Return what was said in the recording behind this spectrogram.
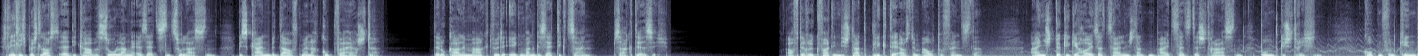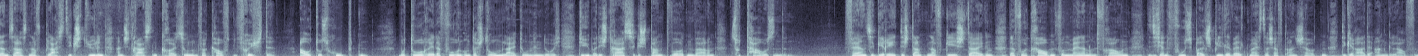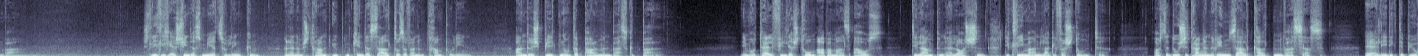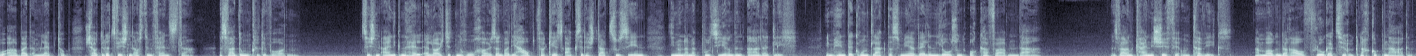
Schließlich beschloss er, die Kabel so lange ersetzen zu lassen, bis kein Bedarf mehr nach Kupfer herrschte. Der lokale Markt würde irgendwann gesättigt sein, sagte er sich. Auf der Rückfahrt in die Stadt blickte er aus dem Autofenster. Einstöckige Häuserzeilen standen beidseits der Straßen, bunt gestrichen. Gruppen von Kindern saßen auf Plastikstühlen an Straßenkreuzungen und verkauften Früchte. Autos hupten. Motorräder fuhren unter Stromleitungen hindurch, die über die Straße gespannt worden waren, zu Tausenden. Fernsehgeräte standen auf Gehsteigen, davor Trauben von Männern und Frauen, die sich ein Fußballspiel der Weltmeisterschaft anschauten, die gerade angelaufen war. Schließlich erschien das Meer zu Linken, an einem Strand übten Kinder Saltos auf einem Trampolin. Andere spielten unter Palmen Basketball. Im Hotel fiel der Strom abermals aus, die Lampen erloschen, die Klimaanlage verstummte. Aus der Dusche drang ein Rinnsal kalten Wassers. Er erledigte Büroarbeit am Laptop, schaute dazwischen aus dem Fenster. Es war dunkel geworden. Zwischen einigen hell erleuchteten Hochhäusern war die Hauptverkehrsachse der Stadt zu sehen, die nun einer pulsierenden Ader glich. Im Hintergrund lag das Meer wellenlos und ockerfarben da. Es waren keine Schiffe unterwegs. Am Morgen darauf flog er zurück nach Kopenhagen.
